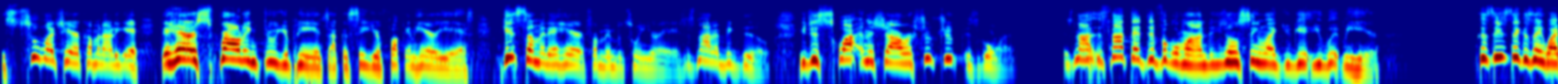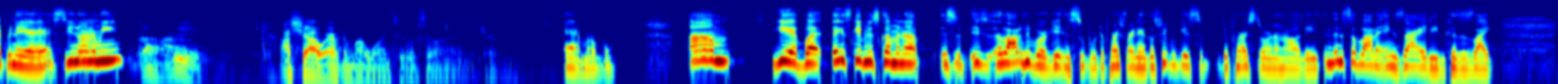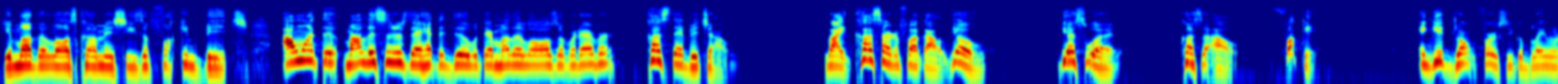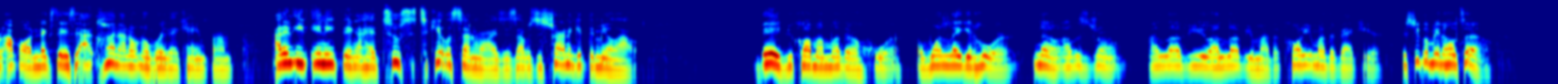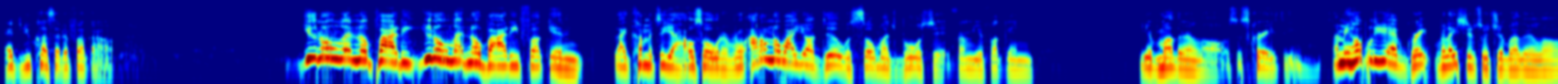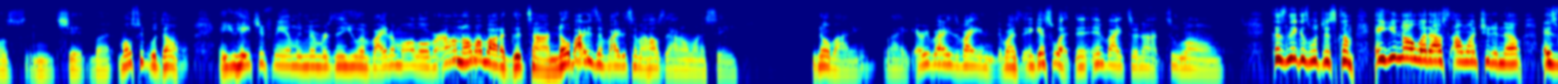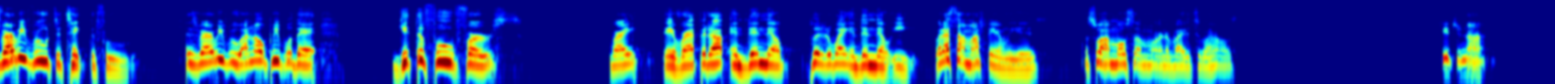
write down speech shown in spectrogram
It's too much hair coming out of your ass. The hair is sprouting through your pants. I can see your fucking hairy ass. Get some of the hair from in between your ass. It's not a big deal. You just squat in the shower, shoop shoop, it's gone. It's not. It's not that difficult, Rhonda. You don't seem like you get you with me here. Cause these niggas ain't wiping their ass. You know what I mean? Golly. I shower after my one too, so I ain't tripping. admirable. Um, yeah, but Thanksgiving is coming up. It's, it's a lot of people are getting super depressed right now because people get depressed during the holidays, and then it's a lot of anxiety because it's like your mother-in-law's coming. She's a fucking bitch. I want the my listeners that had to deal with their mother-in-laws or whatever, cuss that bitch out. Like cuss her the fuck out. Yo, guess what? Cuss her out. Fuck it. And get drunk first so you could blame it on alcohol. The next day, say, "Hun, I don't know where that came from. I didn't eat anything. I had two tequila sunrises. I was just trying to get the meal out. Babe, you called my mother a whore, a one-legged whore. No, I was drunk. I love you. I love your mother. Call your mother back here. Cause she gonna be in the hotel after you cuss her the fuck out. You don't let nobody, you don't let nobody fucking like come into your household and ruin. I don't know why y'all deal with so much bullshit from your fucking your mother-in-laws. It's crazy. I mean, hopefully you have great relationships with your mother-in-laws and shit, but most people don't. And you hate your family members and you invite them all over. I don't know. I'm about a good time. Nobody's invited to my house that I don't want to see. Nobody. Like everybody's inviting. And guess what? The invites are not too long. Cause niggas will just come. And you know what else I want you to know? It's very rude to take the food. It's very rude. I know people that get the food first, right? They wrap it up and then they'll put it away and then they'll eat. But that's how my family is. That's why most of them aren't invited to my house. Kid you not.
